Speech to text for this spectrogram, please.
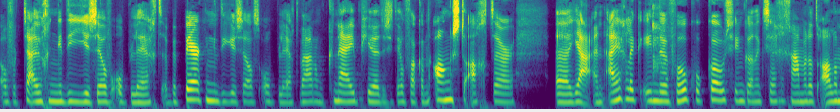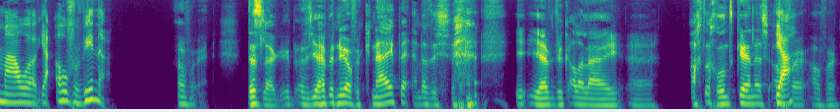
overtuigingen die je jezelf oplegt, beperkingen die je zelfs oplegt. Waarom knijp je? Er zit heel vaak een angst achter. Eh, ja, en eigenlijk in de vocal coaching kan ik zeggen, gaan we dat allemaal eh, ja, overwinnen. Over, dat is leuk. Dus je hebt het nu over knijpen en dat is. je, je, hebt natuurlijk allerlei uh, achtergrondkennis Ja. over, over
